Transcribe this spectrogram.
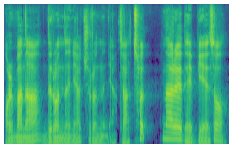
얼마나 늘었느냐, 줄었느냐. 자, 첫날에 대비해서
